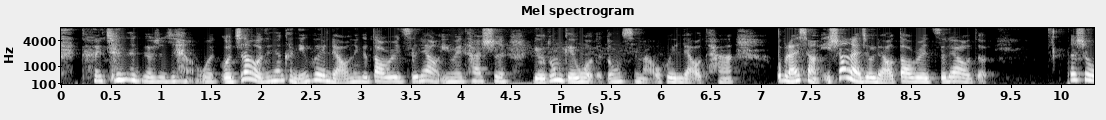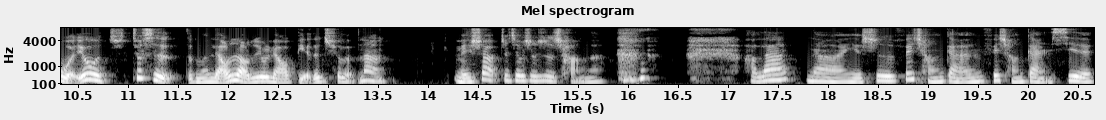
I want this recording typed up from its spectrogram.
对，真的就是这样。我我知道我今天肯定会聊那个道瑞资料，因为它是流动给我的东西嘛，我会聊它。我本来想一上来就聊道瑞资料的，但是我又就是怎么聊着聊着又聊别的去了。那没事儿，这就是日常啊。好啦，那也是非常感恩，非常感谢。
